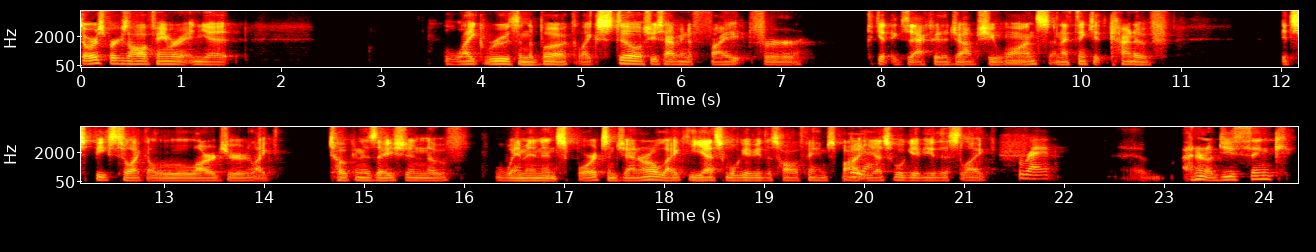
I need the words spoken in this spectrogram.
Doris Burke is a Hall of Famer, and yet, like Ruth in the book, like still she's having to fight for to get exactly the job she wants and i think it kind of it speaks to like a larger like tokenization of women in sports in general like yes we'll give you this hall of fame spot yeah. yes we'll give you this like right uh, i don't know do you think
